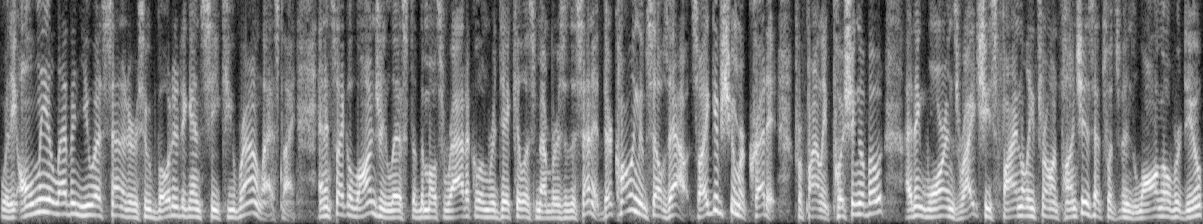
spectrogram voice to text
were the only 11 U.S. senators senators who voted against CQ Brown last night. And it's like a laundry list of the most radical and ridiculous members of the Senate. They're calling themselves out. So I give Schumer credit for finally pushing a vote. I think Warren's right. She's finally throwing punches. That's what's been long overdue.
